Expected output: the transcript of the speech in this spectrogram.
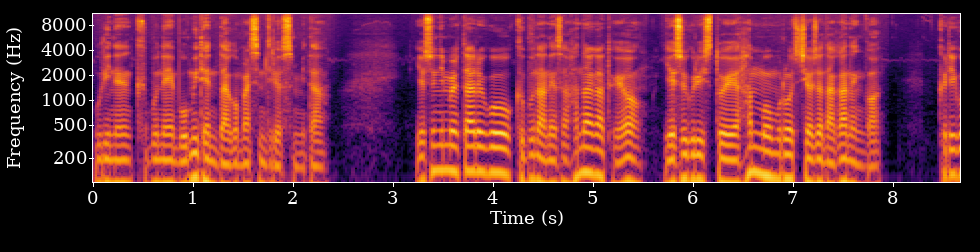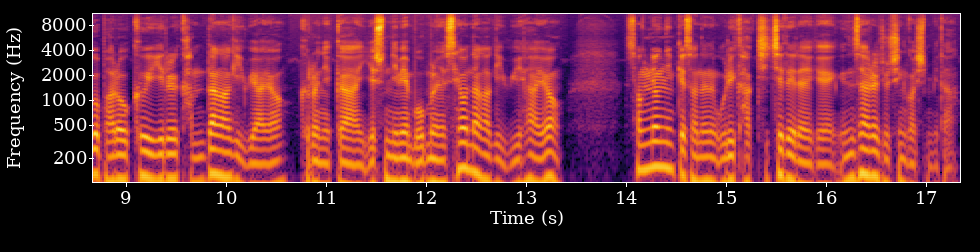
우리는 그분의 몸이 된다고 말씀드렸습니다. 예수님을 따르고 그분 안에서 하나가 되어 예수 그리스도의 한 몸으로 지어져 나가는 것, 그리고 바로 그 일을 감당하기 위하여, 그러니까 예수님의 몸을 세워나가기 위하여 성령님께서는 우리 각 지체들에게 은사를 주신 것입니다.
